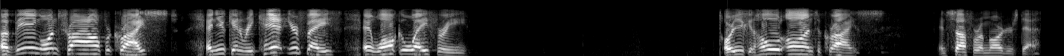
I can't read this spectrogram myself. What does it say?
of being on trial for Christ, and you can recant your faith and walk away free. Or you can hold on to Christ and suffer a martyr's death.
